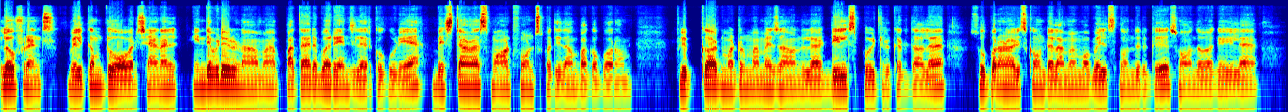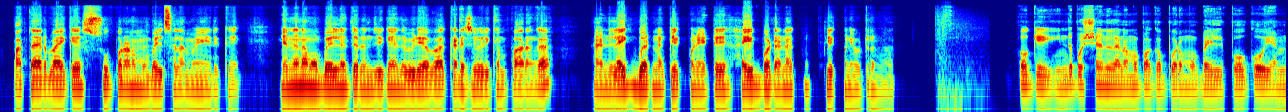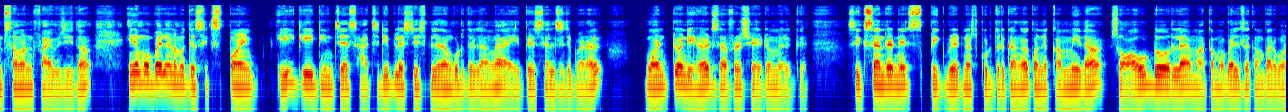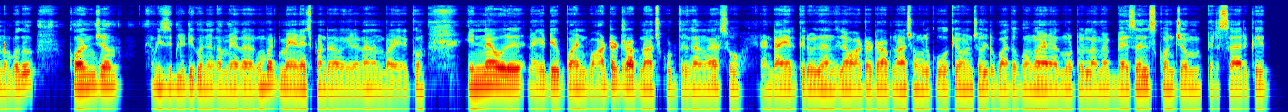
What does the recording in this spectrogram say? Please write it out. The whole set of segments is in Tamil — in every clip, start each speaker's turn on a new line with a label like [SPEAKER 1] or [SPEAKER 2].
[SPEAKER 1] Hello friends welcome to our channel இந்த வீடியோவில் நாம் பத்தாயிரம் ரூபாய் ரேஞ்சில் இருக்கக்கூடிய பெஸ்ட்டான ஸ்மார்ட் ஃபோன்ஸ் பற்றி தான் பார்க்க போகிறோம் ஃப்ளிப்கார்ட் மற்றும் அமேசானில் டீல்ஸ் போயிட்டு இருக்கிறதால சூப்பரான டிஸ்கவுண்ட் எல்லாமே மொபைல்ஸ்க்கு வந்திருக்கு. ஸோ அந்த வகையில் பத்தாயிரம் ரூபாய்க்கு சூப்பரான மொபைல்ஸ் எல்லாமே இருக்குது என்னென்ன மொபைல்னு தெரிஞ்சுக்க இந்த வீடியோவை கடைசி வரைக்கும் பாருங்கள் அண்ட் லைக் பட்டனை கிளிக் பண்ணிவிட்டு ஹைப் பட்டனை கிளிக் பண்ணி விட்ருங்க ஓகே இந்த பொசிஷனில் நம்ம பார்க்க போகிற mobile Poco M seven five G தான். இந்த மொபைலில் நமக்கு six point eight eight inches HD plus display தான் கொடுத்துருக்காங்க. IPS LCD panel one twenty hertz refresh ரேட்டும் இருக்குது six hundred nits peak brightness கொடுத்துருக்காங்க. கொஞ்சம் கம்மி தான். ஸோ அவுட்டோரில் மற்ற மொபைல்ஸை கம்பேர் பண்ணும்போது கொஞ்சம் விசிபிலிட்டி கொஞ்சம் கம்மியாக தான் இருக்கும். பட் மேனேஜ் பண்ணுற வகையில் தான் நம்ம இருக்கும். என்ன ஒரு negative point water drop notch கொடுத்துருக்காங்க. ஸோ ரெண்டாயிரத்தி இருபது அஞ்சில் வாட்டர் ட்ராப் நாச் உங்களுக்கு ஓகேவான்னு சொல்லிட்டு பார்த்துக்கோங்க. அது மட்டும் இல்லாமல் பெசல்ஸ் கொஞ்சம் பெருசாக இருக்குது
